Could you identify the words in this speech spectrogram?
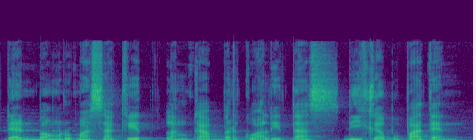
dan bangun rumah sakit lengkap berkualitas di kabupaten.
